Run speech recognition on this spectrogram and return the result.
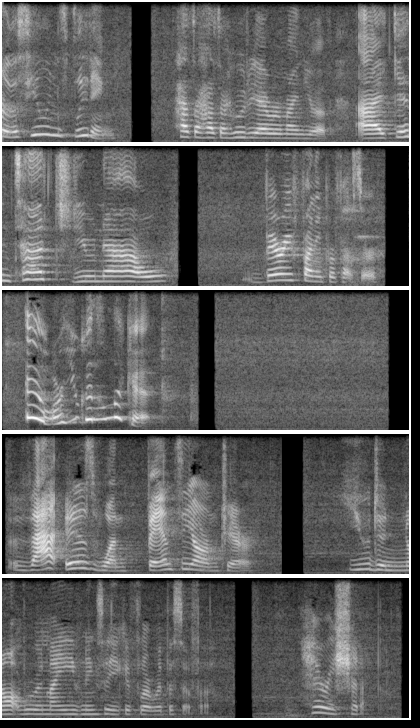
Sir, the ceiling's bleeding. Hazza, Hazza, who do I remind you of? I can touch you now. Very funny, Professor. Ew, are you gonna lick it? That is one fancy armchair. You did not ruin my evening so you could flirt with the sofa. Harry, shut up.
